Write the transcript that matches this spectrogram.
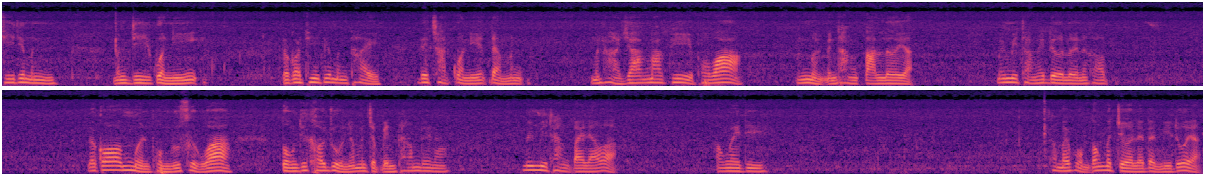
ที่ที่มันมันดีกว่านี้ แล้วก็ที่ที่มันถ่ายได้ชัดกว่านี้ แต่มันมันหายากมากพี่ เพราะว่า มันเหมือนเป็นทางตันเลยอะ่ะ ไม่มีทางให้เดินเลยนะครับ แล้วก็เหมือนผมรู้สึกว่า ตรงที่เขาอยู่เนี่ยมันจะเป็นถ้ำด้วยนะ ไม่มีทางไปแล้วอะ่ะ เอาไงดีทำไมผมต้องมาเจออะไรแบบนี้ด้วยอะ่ะ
